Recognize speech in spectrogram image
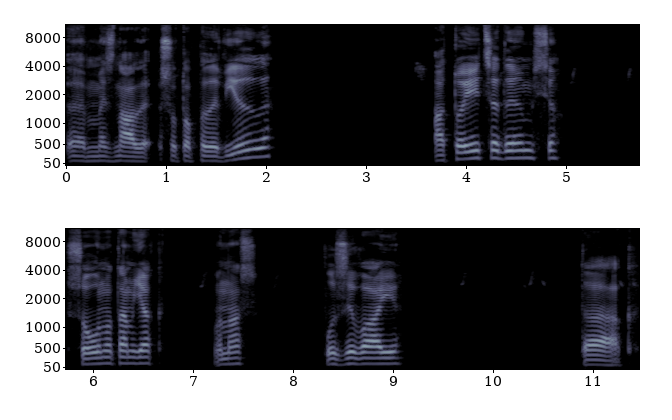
е, ми знали, що то перевірили. А то яйце дивимося. Що воно там як у нас поживає? Так.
